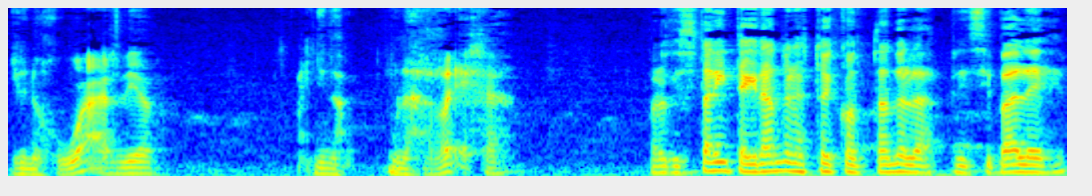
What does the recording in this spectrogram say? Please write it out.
Y unos guardias. Y unas, rejas. Para los que se están integrando les estoy contando las principales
